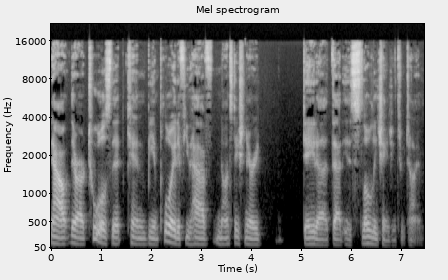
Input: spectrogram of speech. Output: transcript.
Now, there are tools that can be employed if you have non-stationary data that is slowly changing through time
